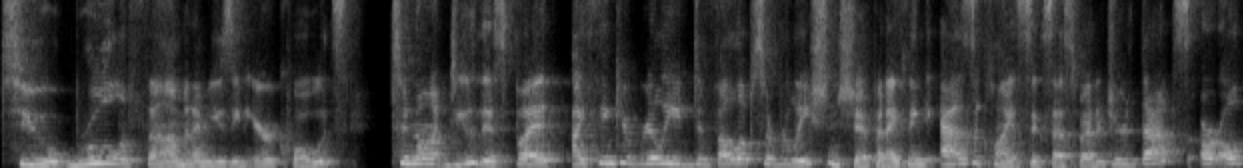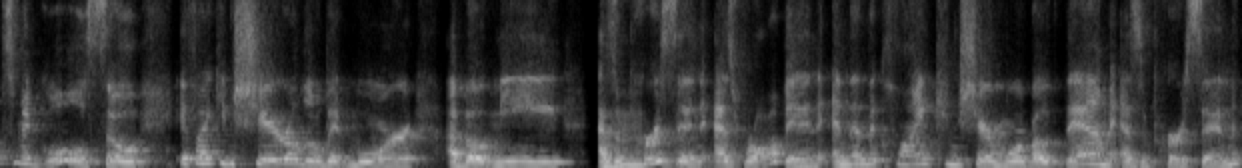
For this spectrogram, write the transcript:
to rule of thumb, and I'm using air quotes, to not do this, but I think it really develops a relationship. And I think as a client success manager, that's our ultimate goal. So if I can share a little bit more about me as Mhm. a person, as Robin, and then the client can share more about them as a person.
